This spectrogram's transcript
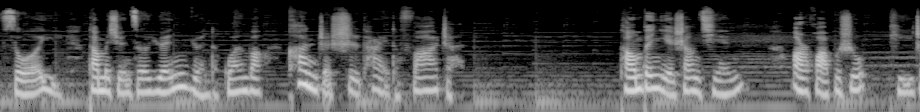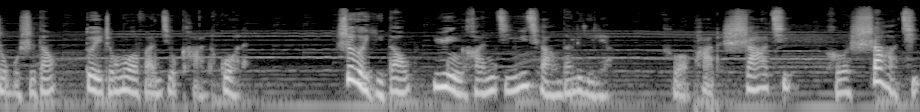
所以他们选择远远的观望，看着事态的发展。唐本也上前，二话不说，提着武士刀对着莫凡就砍了过来。这一刀蕴含极强的力量，可怕的杀气和煞气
